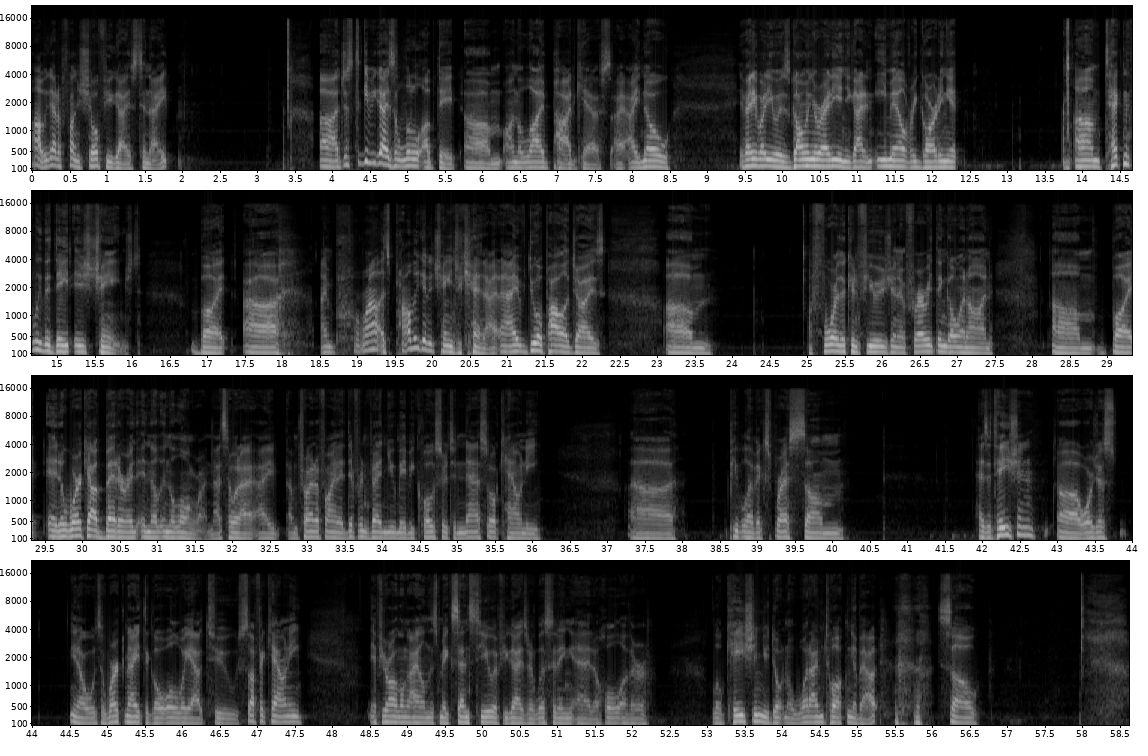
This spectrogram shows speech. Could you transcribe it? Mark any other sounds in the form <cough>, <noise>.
Oh, we got a fun show for you guys tonight. Uh, just to give you guys a little update um, on the live podcast. I, I know if anybody was going already and you got an email regarding it, um, technically the date is changed, but uh, I'm pro- it's probably going to change <laughs> again. I, I do apologize um, for the confusion and for everything going on. Um, but it'll work out better in, in the in the long run. That's what I, I I'm trying to find a different venue, maybe closer to Nassau County. Uh, people have expressed some hesitation, uh, or just you know it's a work night to go all the way out to Suffolk County. If you're on Long Island, this makes sense to you. If you guys are listening at a whole other location, you don't know what I'm talking about. <laughs> so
